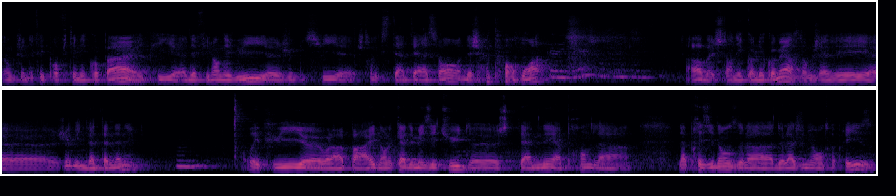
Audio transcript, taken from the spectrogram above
donc j'en ai fait profiter mes copains et puis euh, de fil en aiguille, euh, je me suis, je trouvais que c'était intéressant déjà pour moi. Ah bah j'étais en école de commerce donc j'avais j'avais une vingtaine d'années. Mhm. Et puis voilà pareil dans le cadre de mes études j'étais amené à prendre la, la présidence de la de la junior entreprise.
